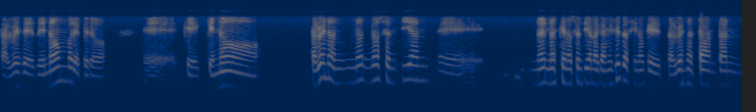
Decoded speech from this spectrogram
tal vez de, nombre, pero eh, que, que no, tal vez no, no, no sentían, eh, no, no, es que no sentían la camiseta, sino que tal vez no estaban tan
